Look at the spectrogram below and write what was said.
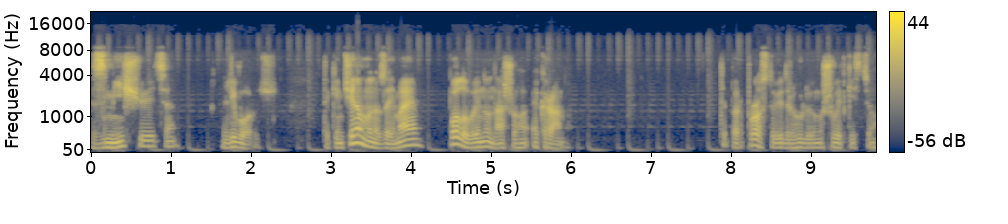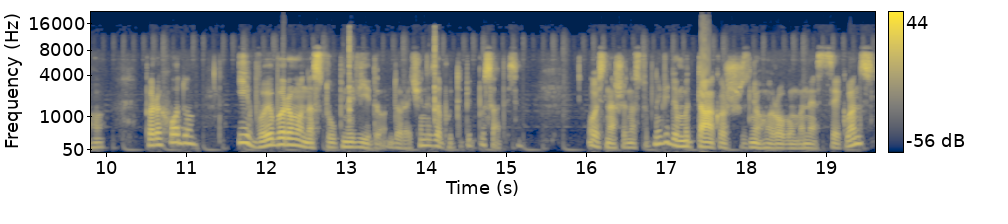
зміщується ліворуч. Таким чином, воно займає половину нашого екрану. Тепер просто відрегулюємо швидкість цього переходу і виберемо наступне відео. До речі, не забудьте підписатися. Ось наше наступне відео. Ми також з нього робимо Nest Sequence.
